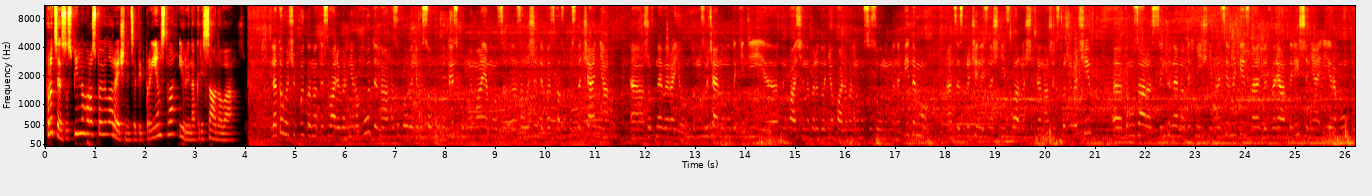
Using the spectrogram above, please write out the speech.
Про це Суспільному розповіла речниця підприємства Ірина Крісанова. Для того, щоб виконати зварювальні роботи на газопроводі високого тиску, ми маємо залишити без газопостачання е, жовтневий район. Тому, звичайно, на такі дії, е, тим паче напередодні опалювального сезону, ми не підемо. Е, Це спричинить значні складнощі для наших споживачів. Тому зараз інженерно-технічні працівники знайдуть варіанти рішення і ремонту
